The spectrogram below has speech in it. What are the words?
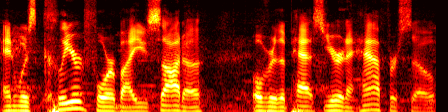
and was cleared for by USADA over the past year and a half or so.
